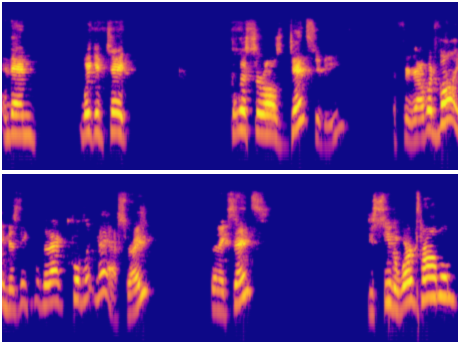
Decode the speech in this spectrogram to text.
And then we can take glycerol's density to figure out what volume is equal to that equivalent mass, right? Does that make sense? You see the word problem?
